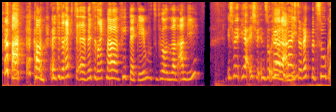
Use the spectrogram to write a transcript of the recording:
Komm, willst du, direkt, äh, willst du direkt mal Feedback geben für unseren Andi? Ich will, ja, ich will in so Förder, ja, vielleicht Andi? direkt Bezug. Äh,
